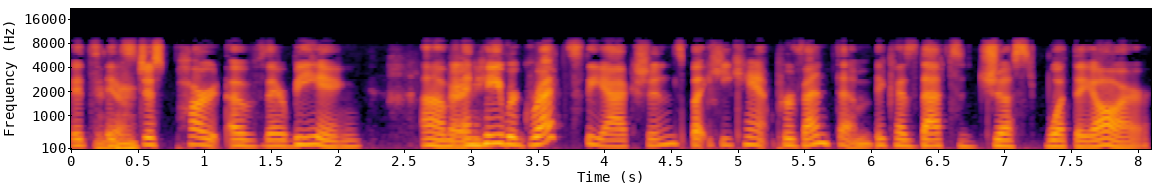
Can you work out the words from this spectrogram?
It's Mhm. it's just part of their being. Um, and, And- he regrets the actions, but he can't prevent them because that's just what they are.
